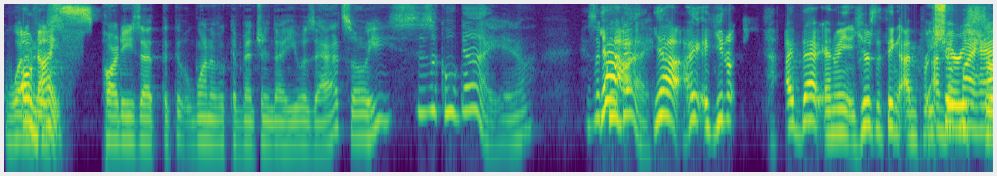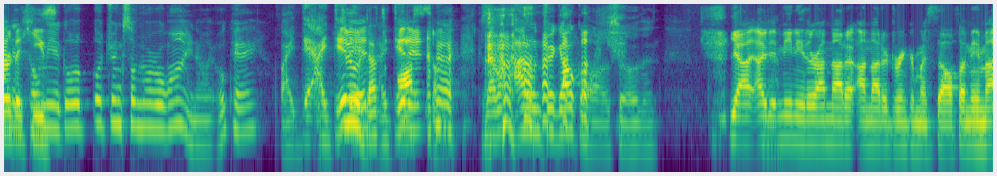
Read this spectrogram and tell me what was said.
one Oh, of his nice. parties at the one of the convention that he was at. So he's he's a cool guy, you know. He's a cool guy. yeah. I, you know, I bet. I mean, here's the thing. I'm, He I'm very my sure hand that told he's. me to go go drink some more wine. I'm like, okay. I did. I did Dude, it. that's I did it because I don't. I don't drink alcohol. So then, Yeah, I didn't mean either. I'm not. A, I'm not a drinker myself. I mean, my,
